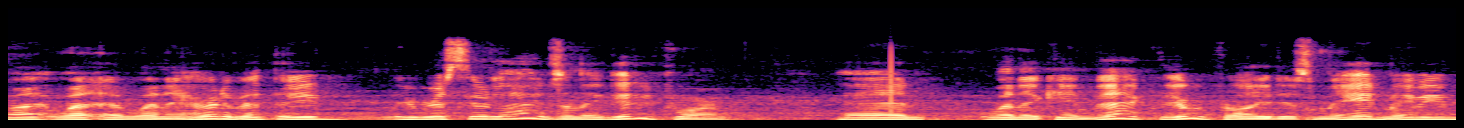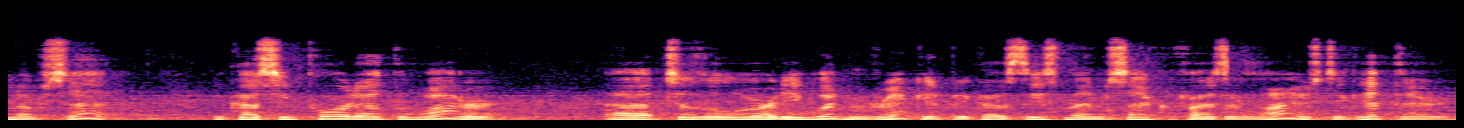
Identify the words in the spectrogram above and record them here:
When, they heard of it, they, they risked their lives and they did it for him. And when they came back, they were probably dismayed, maybe even upset, because he poured out the water uh, to the Lord. He wouldn't drink it because these men sacrificed their lives to get there.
